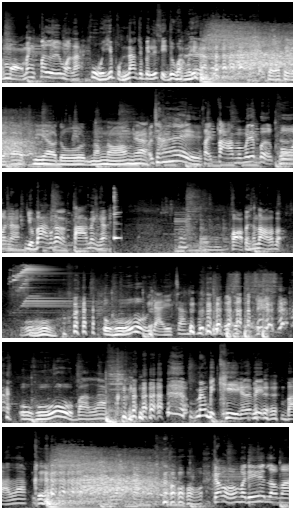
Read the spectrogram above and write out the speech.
สมองแม่งตื้อไปหมดละโอ้ยที่ผมนั่งจนเป็นลิสีดวงไม่ใช่เหรอ ปกติแล้วก็เที่ยวดูน้องๆเนี่ย ใช่ สายตามันไม่ได้เบิกโพลนอะอยู่บ้านมันก็แบบตาแม่งอย่างเงี้ยพอออกไปข้างนอกแล้วแบบโอ้โหโอ้โหใหญ่จัง โอ้โหบาลัก แม่งบิดคีย์กันแล้วพี่ บาลักบาลักกัน ครับผมวันนี้เรามา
